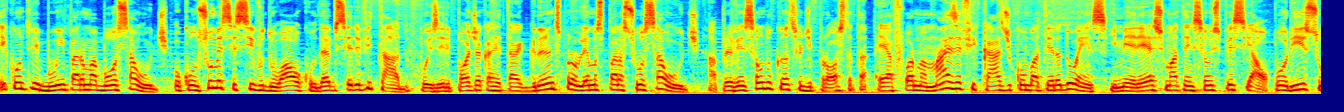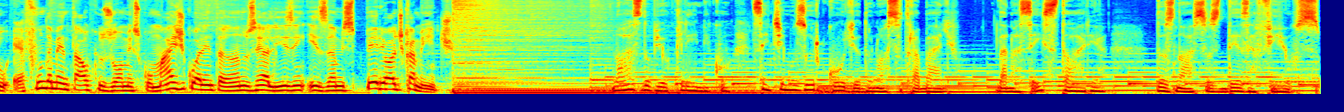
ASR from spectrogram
e contribuem para uma boa saúde. O consumo excessivo do álcool deve ser evitado, pois ele pode acarretar grandes problemas para a sua saúde. A prevenção do câncer de próstata é a forma mais eficaz de combater a doença e merece uma atenção especial. Por isso, é fundamental que os homens com mais de 40 anos realizem exames periodicamente. Nós do Bioclínico sentimos orgulho do nosso trabalho, da nossa história dos nossos desafios.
